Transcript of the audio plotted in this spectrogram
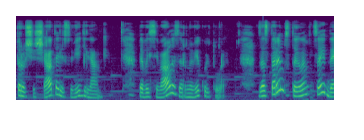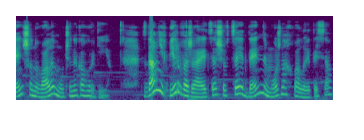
та розчищати лісові ділянки, де висівали зернові культури. За старим стилем в цей день шанували мученика Гордія. З давніх пір вважається, що в цей день не можна хвалитися,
